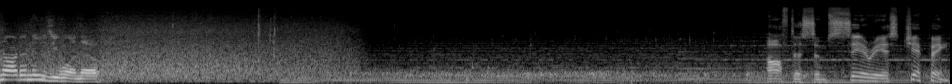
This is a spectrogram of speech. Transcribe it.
Not an easy one though. After some serious chipping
